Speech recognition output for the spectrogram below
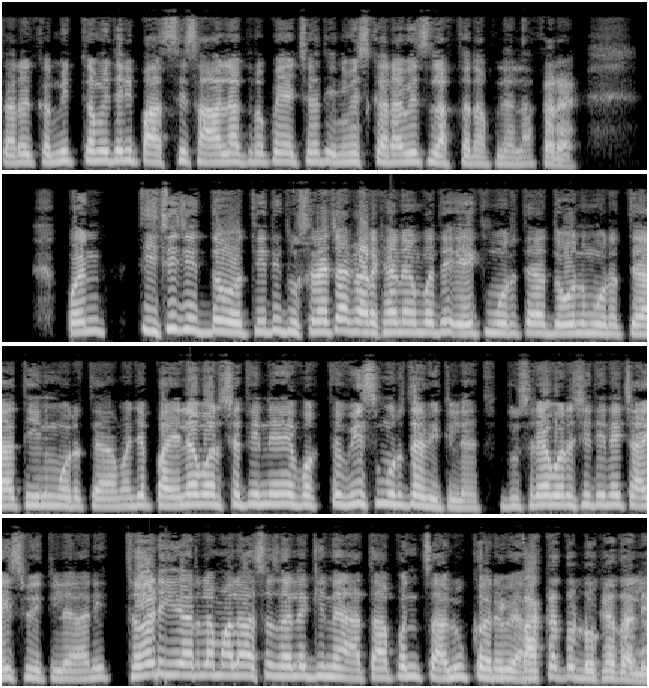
कारण कमीत कमी तरी पाच ते सहा लाख रुपये याच्यात इन्व्हेस्ट करावेच लागतात आपल्याला. खरंय. पण तिची जिद्द होती ती दुसऱ्याच्या कारखान्यामध्ये एक मूर्त्या दोन मूर्त्या तीन मूर्त्या म्हणजे पहिल्या वर्ष तिने फक्त वीस मूर्त्या विकल्यात. दुसऱ्या वर्षी तिने चाळीस विकल्या. आणि थर्ड इयरला मला असं झालं की नाही आता आपण चालू करूया. डोक्यात आली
